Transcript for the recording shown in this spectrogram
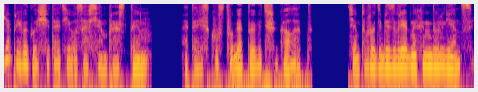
Я привыкла считать его совсем простым. Это искусство готовить шоколад. Чем-то вроде безвредных индульгенций.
